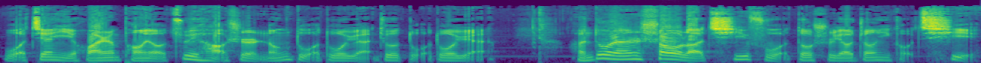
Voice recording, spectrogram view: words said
我建议华人朋友最好是能躲多远就躲多远。很多人受了欺负都是要争一口气，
